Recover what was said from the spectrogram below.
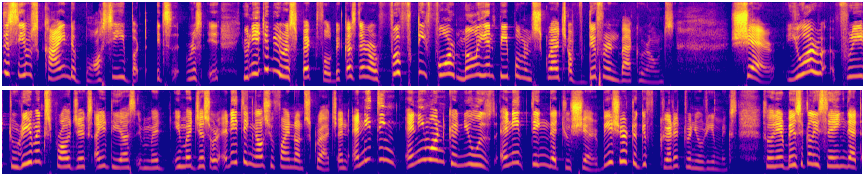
this seems kind of bossy, but it's it, you need to be respectful because there are 54 million people on Scratch of different backgrounds share. You are free to remix projects, ideas, Im- images, or anything else you find on Scratch. And anything, anyone can use anything that you share. Be sure to give credit when you remix. So they're basically saying that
